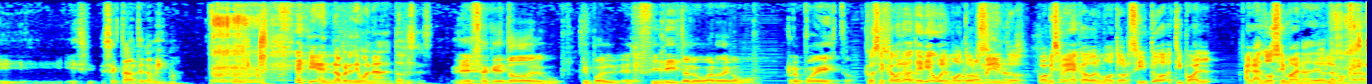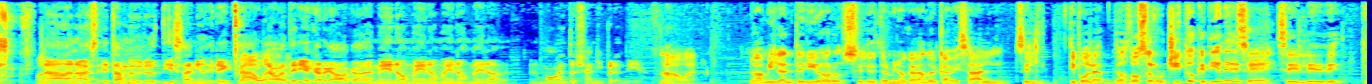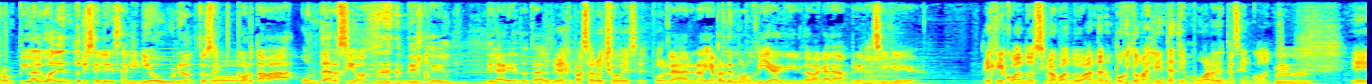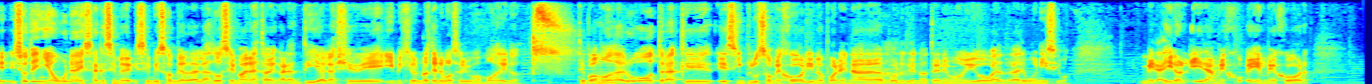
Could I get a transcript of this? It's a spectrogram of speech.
y es exactamente la misma. Bien, no aprendimos nada entonces. Le saqué todo, el, tipo el, el filito lo guardé como repuesto. ¿Pero se cagó la batería o el motorcito? Pues a mí se me había cagado el motorcito tipo al- a las dos semanas de haberla comprado. No, no, es- esta me duró 10 años directo. Ah, bueno. La batería cargaba cada vez menos, menos, menos, menos. En un momento ya ni prendía. Ah, bueno. No, a mí la anterior se le terminó cagando el cabezal. Se le- tipo la- los dos serruchitos que tiene, Sí. se le de- rompió algo adentro y se le desalineó uno. Entonces Oh. cortaba un tercio del, del- del área Lo total. tenías que pasar ocho veces por. Claro, ¿no? y aparte mordía que daba calambre. Mm. Así que. Es que cuando encima cuando andan un poquito más lenta te muerden, te hacen concha. mm. Eh, yo tenía una, esa que se me, se me hizo mierda a las dos semanas, estaba en garantía, la llevé y me dijeron, no tenemos el mismo modelo. Te podemos dar otra que es incluso mejor y no pones nada Mm. porque no tenemos, digo, bueno, dale, buenísimo. Me la dieron, era mejor, es mejor,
